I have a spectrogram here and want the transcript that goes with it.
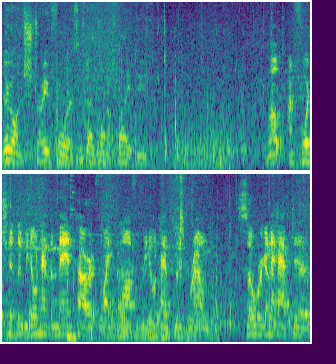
They're going straight for us. These guys want to fight, dude. Well, unfortunately, we don't have the manpower to fight them off, and we don't have good ground. So we're gonna have to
